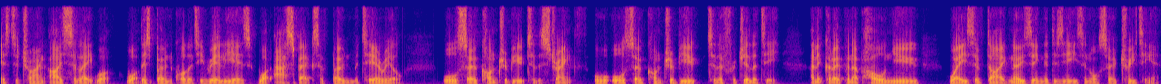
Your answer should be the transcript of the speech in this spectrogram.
is to try and isolate what, what this bone quality really is, what aspects of bone material also contribute to the strength or also contribute to the fragility. And it could open up whole new ways of diagnosing the disease and also treating it.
